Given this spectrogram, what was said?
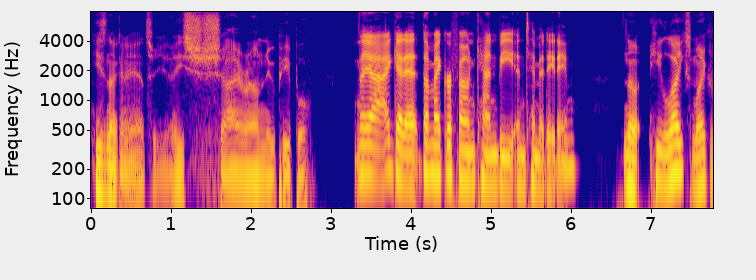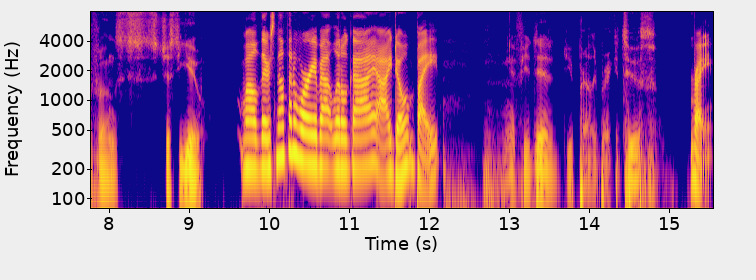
He's not going to answer you. He's shy around new people. Yeah, I get it. The microphone can be intimidating. No, he likes microphones. It's just you. Well, there's nothing to worry about, little guy. I don't bite. If you did, you'd probably break a tooth. Right.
